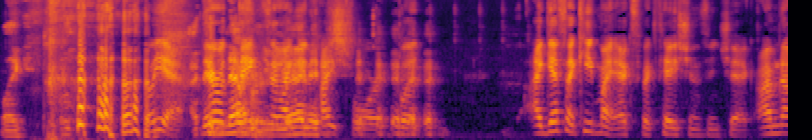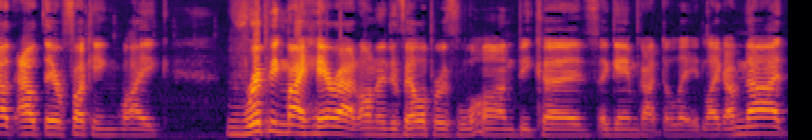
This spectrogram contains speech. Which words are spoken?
Like oh yeah, I there are never things that I get manage. hyped for, but I guess I keep my expectations in check. I'm not out there fucking like ripping my hair out on a developer's lawn because a game got delayed. Like I'm not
